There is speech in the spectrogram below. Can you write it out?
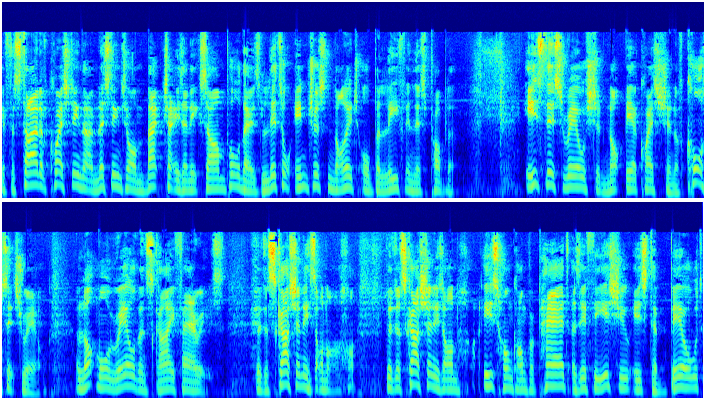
If the style of questioning that I'm listening to on Backchat is an example, there is little interest, knowledge, or belief in this problem. Is this real should not be a question. Of course it's real. A lot more real than Sky Fairies. The discussion is on the discussion is on is Hong Kong prepared as if the issue is to build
